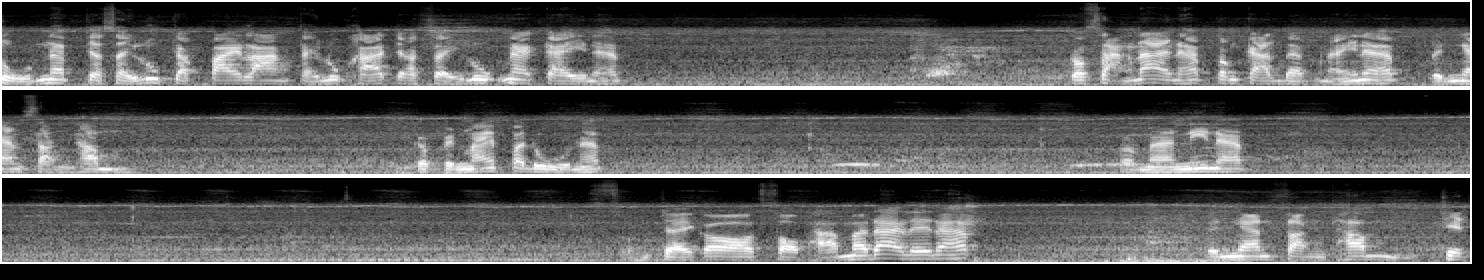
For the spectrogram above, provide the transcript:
ศูนย์นะครับ จะใส่ลูกจากปลายราง แต่ลูกค้าจะใส่ลูกหน้าไกลนะครับ ก็สั่งได้นะครับ ต้องการแบบไหนนะครับ เป็นงานสั่งทำก็เป็นไม้ประดูนะครับ ประมาณนี้นะครับ นใจก็สอบถามมาได้เลยนะครับ เป็นงานสั่งทำเจ็ด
